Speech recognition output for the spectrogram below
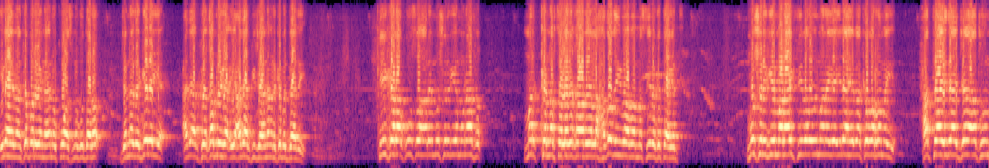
Ilaahay baan ka baryaynaa inuu kuwaas nagu daro. Jannada gelaya cadaabkii qabriga iyo cadaabkii jahanamana ka badbaadaya kii kalea kuu soo haray mushrik iyo munaafiq. Marka nafta laga qaadayo laxdadiibaaba masiiba ka taaganta mushrigii malaa'igtii baa u imanaya ilaahay baa ka waramaya xataa idaa jaathum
